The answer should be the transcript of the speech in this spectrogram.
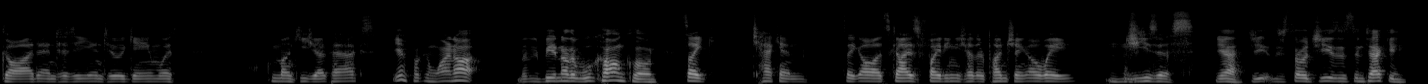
god entity into a game with monkey jetpacks. Yeah, fucking why not? Then it'd be another Wukong clone. It's like Tekken. It's like, oh, it's guys fighting each other, punching. Oh wait, Mhm. Jesus. Yeah, G- just throw Jesus in Tekken.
